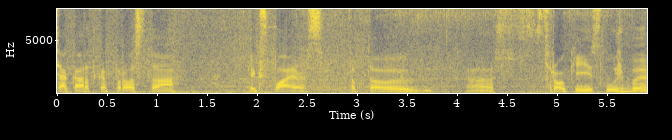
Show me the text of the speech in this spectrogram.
ця картка просто expires. Тобто е, срок її служби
